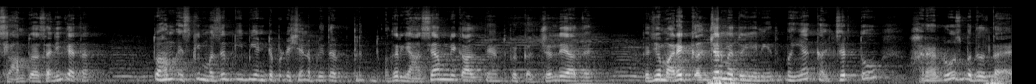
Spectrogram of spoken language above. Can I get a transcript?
اسلام تو ایسا نہیں کہتا تو ہم اس کی مذہب کی بھی انٹرپٹیشن اپنی طرف پھر اگر یہاں سے ہم نکالتے ہیں تو پھر کلچر لے آتے ہیں کہ جی ہمارے کلچر میں تو یہ نہیں ہے تو بھیا کلچر تو ہر ہر روز بدلتا ہے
